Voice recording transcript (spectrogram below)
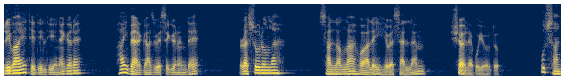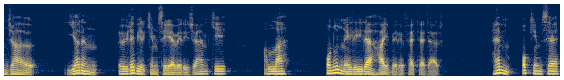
rivayet edildiğine göre Hayber gazvesi gününde Rasulullah sallallahu aleyhi ve sellem şöyle buyurdu. Bu sancağı yarın öyle bir kimseye vereceğim ki Allah onun eliyle Hayber'i fetheder. Hem o kimse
